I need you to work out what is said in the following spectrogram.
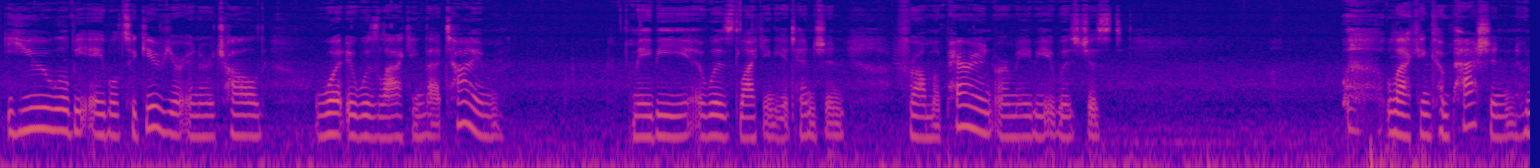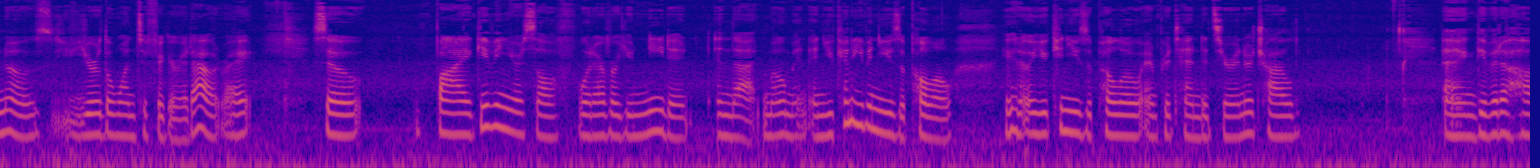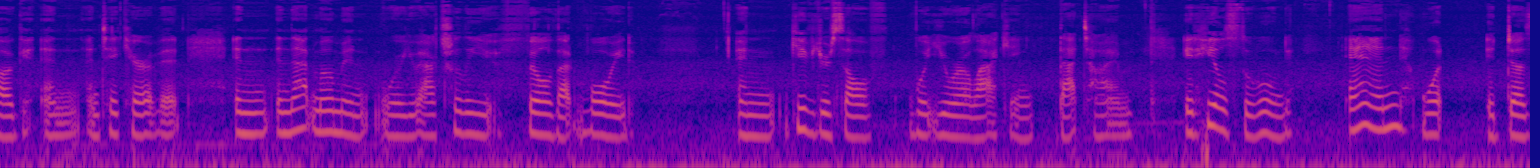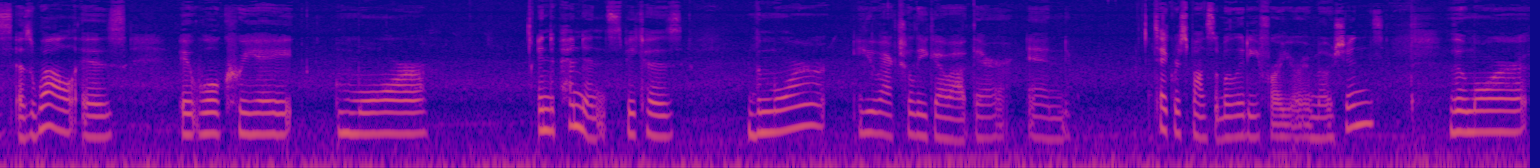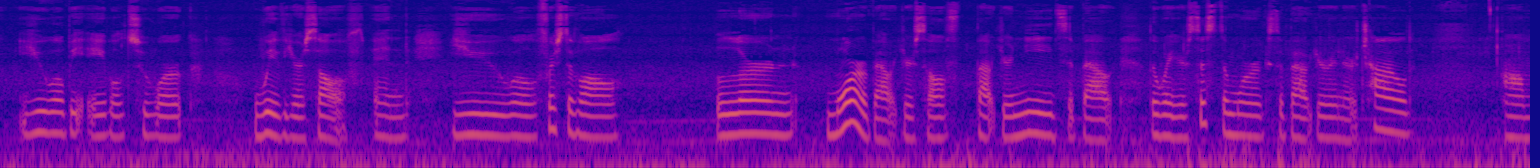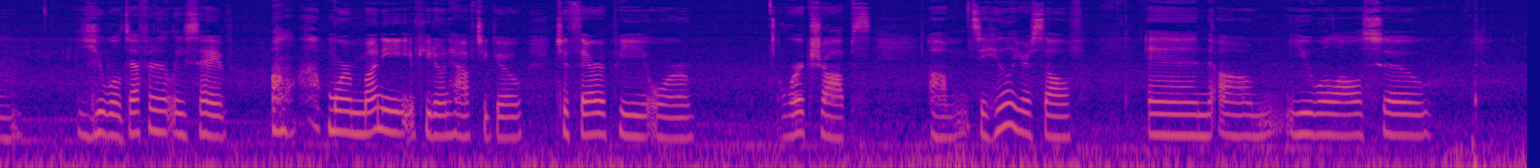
you will be able to give your inner child what it was lacking that time maybe it was lacking the attention from a parent, or maybe it was just lacking compassion. Who knows? You're the one to figure it out, right? So, by giving yourself whatever you needed in that moment, and you can even use a pillow, you know, you can use a pillow and pretend it's your inner child and give it a hug and, and take care of it. In, in that moment where you actually fill that void, and give yourself what you are lacking that time, it heals the wound. And what it does as well is it will create more independence because the more you actually go out there and take responsibility for your emotions, the more you will be able to work with yourself. And you will, first of all, learn more about yourself, about your needs, about the way your system works, about your inner child, um, you will definitely save more money if you don't have to go to therapy or workshops um, to heal yourself. And um, you will also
